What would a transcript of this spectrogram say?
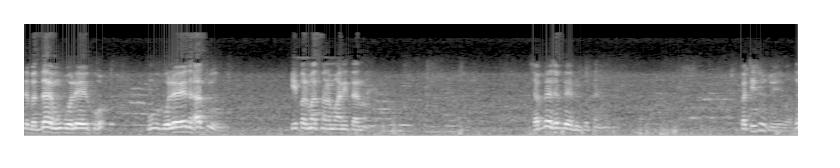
તો બધા હું બોલે એ હું. બોલે જ સાચું એ પરમાત્માના નો શબ્દ શબ્દ એનું પોતાનું. પછી શું જોઈએ? વાંધો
